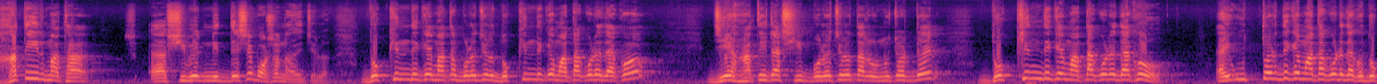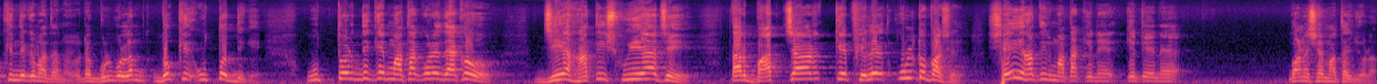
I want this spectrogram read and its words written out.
হাতির মাথা শিবের নির্দেশে বসানো হয়েছিল দক্ষিণ দিকে মাথা বলেছিল দক্ষিণ দিকে মাথা করে দেখো যে হাতিটা শিব বলেছিল তার অনুচরদের দক্ষিণ দিকে মাথা করে দেখো এই উত্তর দিকে মাথা করে দেখো দক্ষিণ দিকে মাথা নয় ওটা ভুল বললাম দক্ষিণ উত্তর দিকে উত্তর দিকে মাথা করে দেখো যে হাতি শুয়ে আছে তার বাচ্চারকে ফেলে উল্টো পাশে সেই হাতির মাথা কেনে কেটে এনে গণেশের মাথায় জোড়া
